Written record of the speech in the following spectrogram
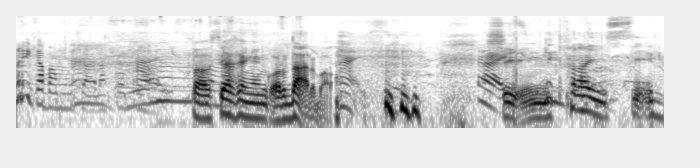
ricas para muchas, las comidas. Para se hacen engordar, va. Ay, sí. Ay, Sí, ay, sí.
